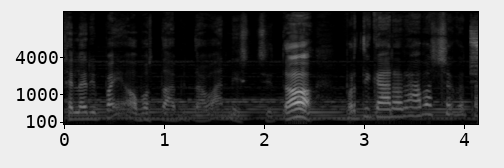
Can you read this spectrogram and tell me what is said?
ସାଲାରୀ ପାଇଁ ଅବସ୍ଥାପିତ ହେବା ନିଶ୍ଚିତ। ପ୍ରତିକାରର ଆବଶ୍ୟକତା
